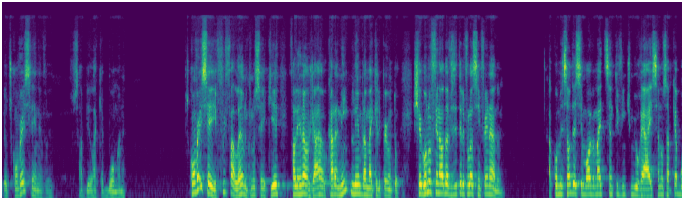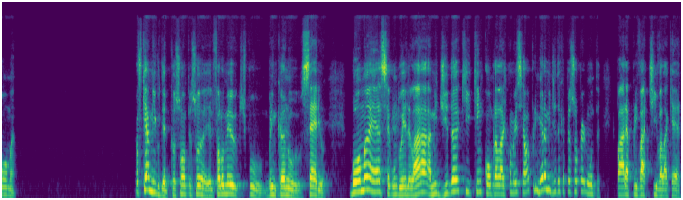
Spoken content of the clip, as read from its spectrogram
Eu desconversei, né? Falei, sabia lá que é boma, né? Conversei, fui falando que não sei o quê. Falei, não, já o cara nem lembra mais que ele perguntou. Chegou no final da visita, ele falou assim: Fernando, a comissão desse imóvel é mais de 120 mil reais, você não sabe que é bomba. Eu fiquei amigo dele, porque eu sou uma pessoa. Ele falou meio que, tipo, brincando sério. Boma é, segundo ele lá, a medida que quem compra laje comercial, a primeira medida que a pessoa pergunta. Tipo, a área privativa lá, que é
